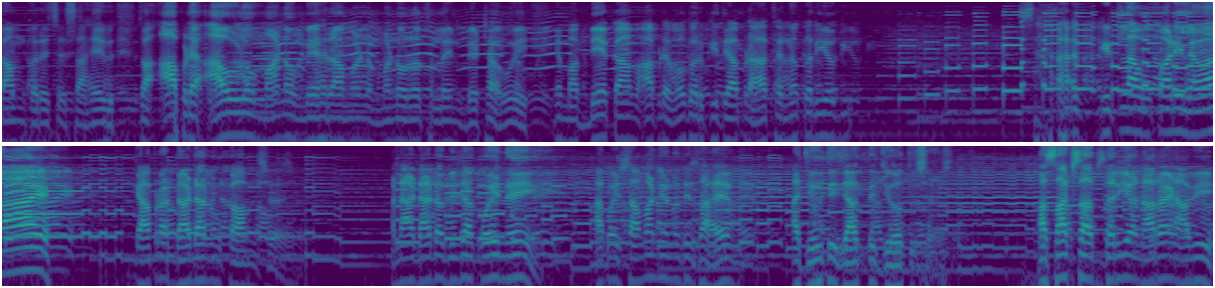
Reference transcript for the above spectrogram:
કામ કરે છે સાહેબ. તો આપણે આવડો માનવ મહેરામણ મનોરથ લઈને બેઠા હોય, એમાં બે કામ આપણે વગર કીધે આપણે હાથે ન કરી શકીએ. કેટલા ઉપાડી લેવાય કે આપણા દાદાનું કામ છે. અને આ દાડો બીજા કોઈ નહીં. આ કોઈ સામાન્ય નથી સાહેબ. આ જીવતી જાગતી જ્યોત છે. આ સાક્ષાત દરિયા નારાયણ આવી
